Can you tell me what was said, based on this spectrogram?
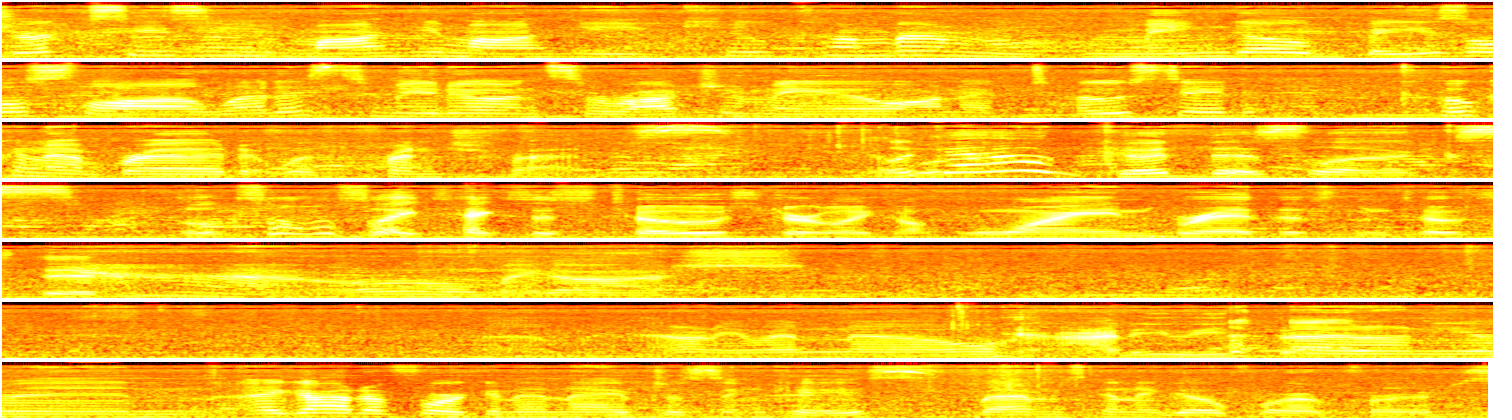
jerk seasoned mahi mahi, cucumber, mango, basil slaw, lettuce, tomato, and sriracha mayo on a toasted coconut bread with french fries. Look at how good this looks. It looks almost like Texas toast or like a Hawaiian bread that's been toasted. Ah, Oh my gosh. Um, I don't even know. Yeah, how do you eat that? I don't even. I got a fork and a knife just in case, but I'm just gonna go for it first.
